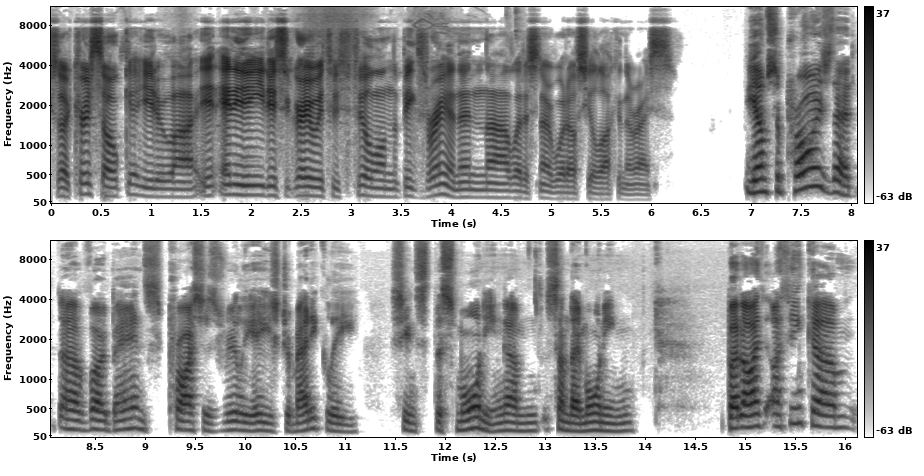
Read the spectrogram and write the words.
So, Chris, I'll get you to uh, anything you disagree with with Phil on the big three, and then uh, let us know what else you like in the race. Yeah, I'm surprised that uh, Vauban's price has really eased dramatically since this morning, um, Sunday morning but I, I think, um,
